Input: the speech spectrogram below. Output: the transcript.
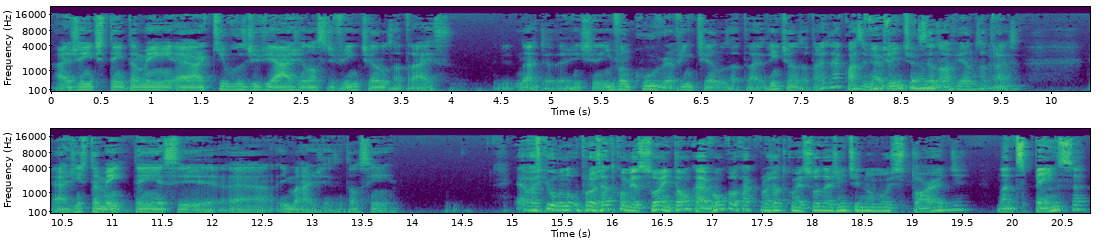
A gente tem também é, arquivos de viagem nossa de 20 anos atrás. Né? A gente em Vancouver, há 20 anos atrás. 20 anos atrás? É quase 20, É, 20 anos, anos, 19 anos atrás. É, A gente também tem esse é, imagens. Então, assim, É, eu acho que o, o projeto começou, então, cara, vamos colocar que o projeto começou da gente indo no storage, na dispensa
